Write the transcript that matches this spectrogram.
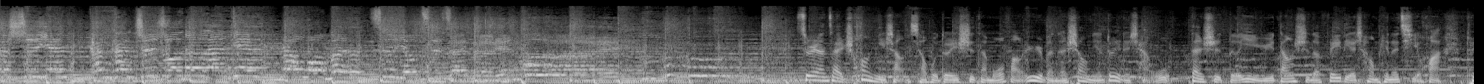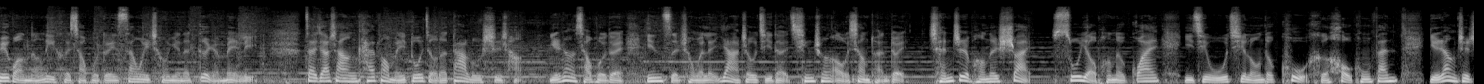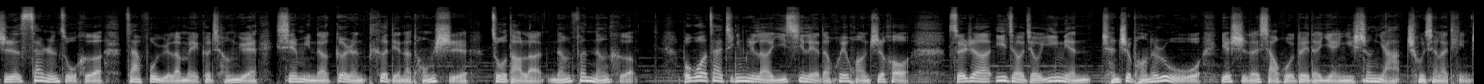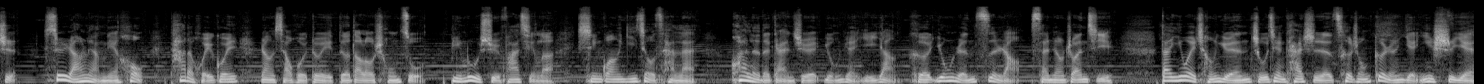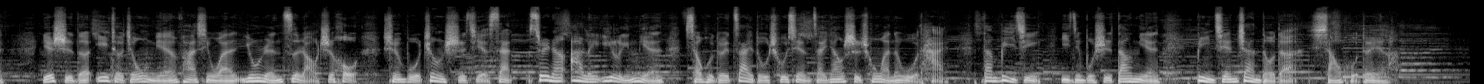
虽然在创意上，小虎队是在模仿日本的少年队的产物，但是得益于当时的飞碟唱片的企划、推广能力和小虎队三位成员的个人魅力，再加上开放没多久的大陆市场，也让小虎队因此成为了亚洲级的青春偶像团队。陈志朋的帅、苏有朋的乖，以及吴奇隆的酷和后空翻，也让这支三人组合在赋予了每个成员鲜明的个人特点的同时，做到了能分能合。不过在经历了一系列的辉煌之后随着一九九一年陈志鹏的入伍也使得小虎队的演艺生涯出现了停滞。虽然两年后他的回归让小虎队得到了重组并陆续发行了星光依旧灿烂快乐的感觉永远一样和庸人自扰三张专辑。但因为成员逐渐开始侧重个人演艺事业也使得1995年发行完庸人自扰之后宣布正式解散，虽然2010年小虎队再度出现在央视春晚的舞台，但毕竟已经不是当年并肩战斗的小虎队了。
